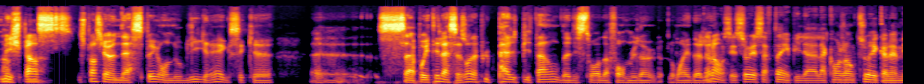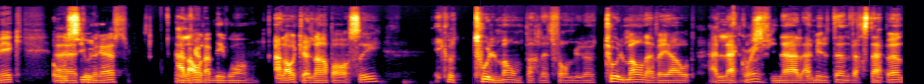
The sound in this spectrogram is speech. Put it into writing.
Mais je pense, je pense qu'il y a un aspect qu'on oublie, Greg, c'est que euh, ça n'a pas été la saison la plus palpitante de l'histoire de la Formule 1, loin de là. Non, non, c'est sûr et certain. Puis la, conjoncture économique, euh, Aussi, tout le reste, alors, capable de voir. Alors que l'an passé, écoute, tout le monde parlait de Formule 1. Tout le monde avait hâte à la course finale, Hamilton, Verstappen.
